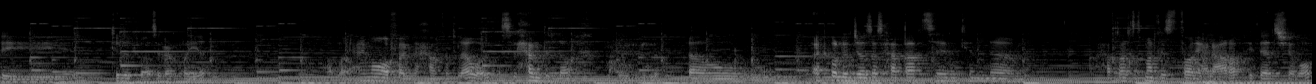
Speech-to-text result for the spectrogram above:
في كل الفئات العمرية. الله يعني ما وفقنا نحقق الأول بس الحمد لله. الحمد لله وأكبر الإنجازات حققتها يمكن حققت المركز الثاني على العرب في فئة الشباب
